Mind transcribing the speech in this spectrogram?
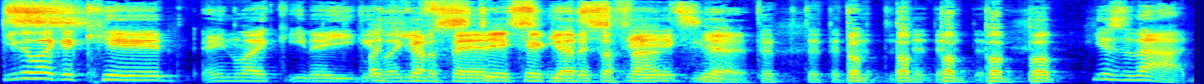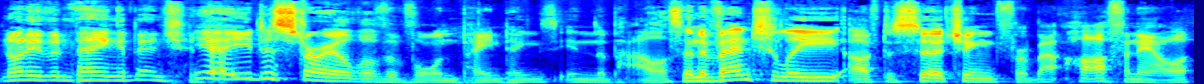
You know, like a kid, and like you know, you get Like like, you got a a stick against a fence, yeah. Yes, that. Not even paying attention. Yeah, you destroy all of the Vaughn paintings in the palace, and eventually, after searching for about half an hour,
